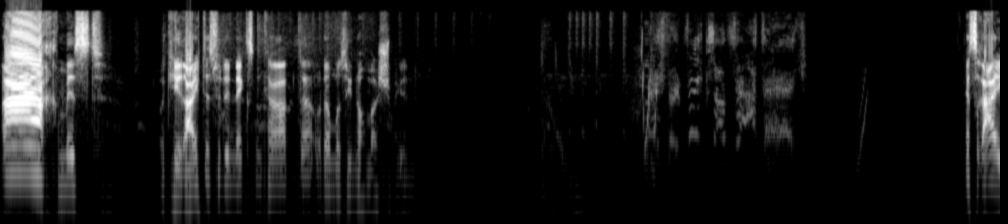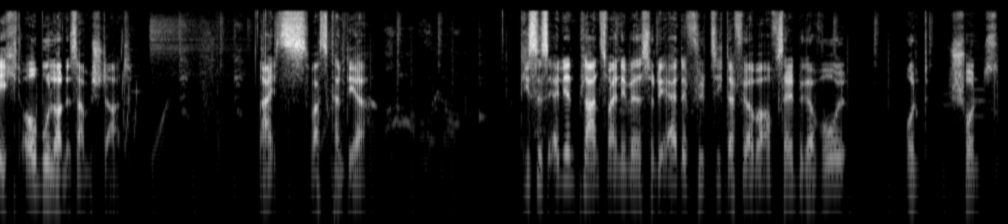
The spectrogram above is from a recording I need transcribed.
Ach, Mist. Okay, reicht es für den nächsten Charakter? Oder muss ich nochmal spielen? Bin fix und fertig. Es reicht. Obulon ist am Start. Nice. Was kann der? Dieses Alien plant zwar eine Version der Erde, fühlt sich dafür aber auf selbiger Wohl und schon zu-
